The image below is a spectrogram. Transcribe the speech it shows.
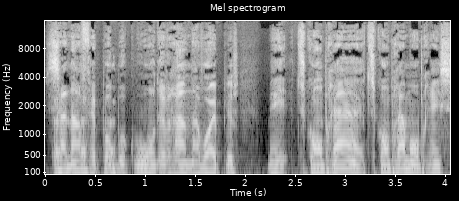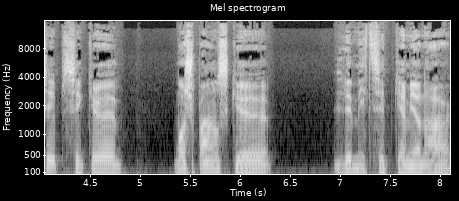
Ça n'en fait pas beaucoup. On devrait en avoir plus. Mais tu comprends, tu comprends mon principe, c'est que moi, je pense que le métier de camionneur,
